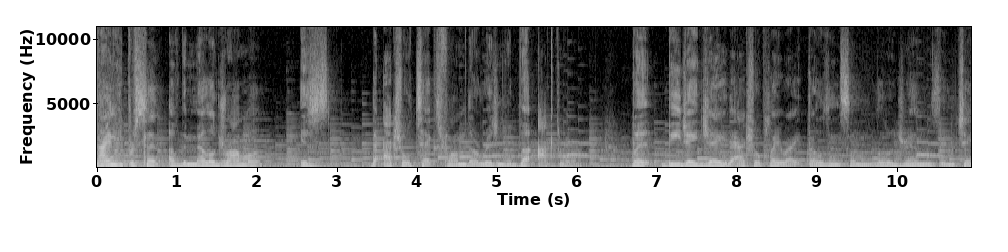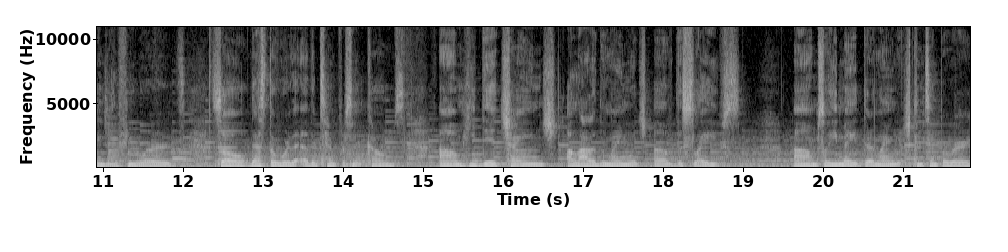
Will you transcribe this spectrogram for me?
Ninety percent of the melodrama is the actual text from the original The Octoroon. But BJJ, the actual playwright, throws in some little gems and changes a few words. So that's the where the other 10% comes. Um, he did change a lot of the language of the slaves. Um, so he made their language contemporary,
